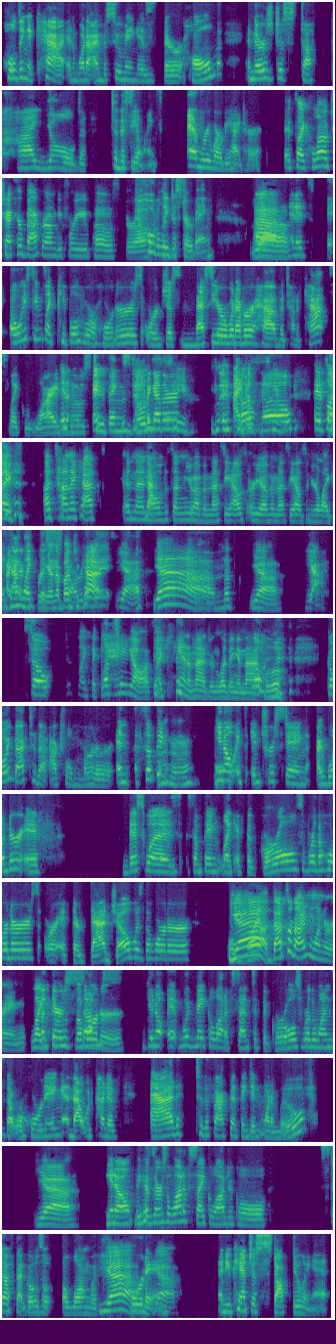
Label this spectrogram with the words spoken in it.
holding a cat, and what I'm assuming is their home. And there's just stuff piled to the ceilings everywhere behind her. It's like, hello, check your background before you post, girl. Totally disturbing. Yeah. Um, and it's it always seems like people who are hoarders or just messy or whatever have a ton of cats. Like, why do It- those two things go together? seem- I don't seem- know. It's like a ton of cats, and then Yeah. all of a sudden you have a messy house, or you have a messy house, and you're like, Is I'm like bring in a bunch of cats. it? Yeah. Yeah. Um, That's yeah. Yeah. So Just like the chaos. I can't imagine living in that. Ugh. going back to the actual murder and something Mhm. You know it's interesting i wonder if this was something like if the girls were the hoarders or if their dad joe was the hoarder Yeah, what. that's what I'm wondering. Like, But there's who's the some- hoarder? you know it would make a lot of sense if the girls were the ones that were hoarding and that would kind of add to the fact that they didn't want to move Yeah. you know because there's a lot of psychological stuff that goes along with Yeah. Hoarding. Yeah. And you can't just stop doing it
